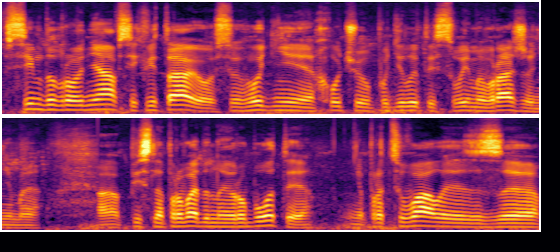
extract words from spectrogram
Всім доброго дня, всіх вітаю. Сьогодні хочу поділитися своїми враженнями. Після проведеної роботи працювали з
